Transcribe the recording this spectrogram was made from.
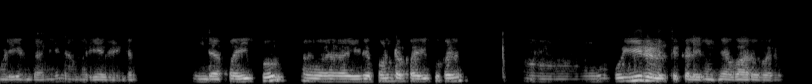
மொழி என்பதனை நாம் அறிய வேண்டும். இந்த பதிப்பு இது போன்ற பதிப்புகள் உயிர் எழுத்துக்களிலும் எவ்வாறு வரும்?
